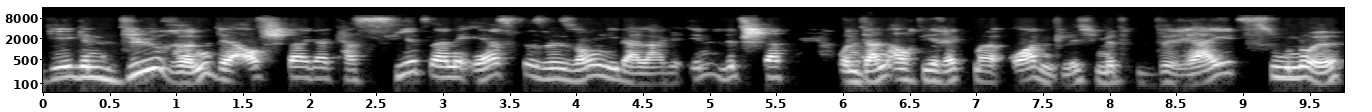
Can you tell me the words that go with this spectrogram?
gegen Düren. Der Aufsteiger kassiert seine erste Saisonniederlage in Lippstadt und dann auch direkt mal ordentlich mit 3 zu 0.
